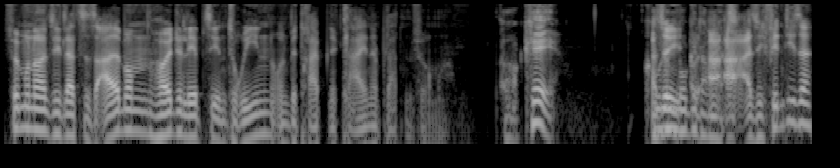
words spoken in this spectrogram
95 letztes Album. Heute lebt sie in Turin und betreibt eine kleine Plattenfirma. Okay. Coole Also ich, äh, damals. also ich finde diese,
